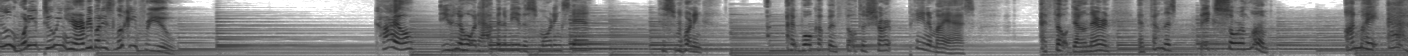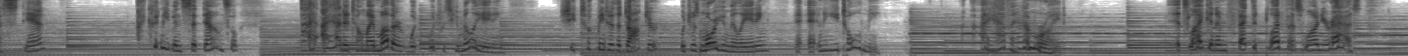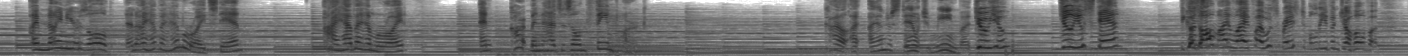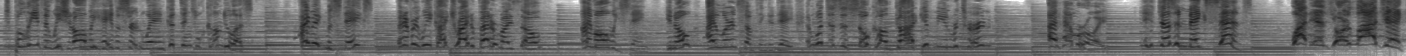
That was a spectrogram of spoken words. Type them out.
Dude, what are you doing here? Everybody's looking for you. Kyle, do you know what happened to me this morning, Stan? This morning, I woke up and felt a sharp pain in my ass. I felt down there and, and found this big sore lump on my ass, Stan. I couldn't even sit down, so I, I had to tell my mother, which, which was humiliating. She took me to the doctor, which was more humiliating, a- and he told me I have a hemorrhoid. It's like an infected blood vessel on your ass. I'm nine years old, and I have a hemorrhoid, Stan. I have a hemorrhoid, and Cartman has his own theme park. Kyle, I, I understand what you mean, but. Do you? Do you, Stan? Because all my life I was raised to believe in Jehovah, to believe that we should all behave a certain way and good things will come to us. I make mistakes, but every week I try to better myself. I'm always saying, you know, I learned something today, and what does this so called God give me in return? A hemorrhoid. It doesn't make sense. What is your logic?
